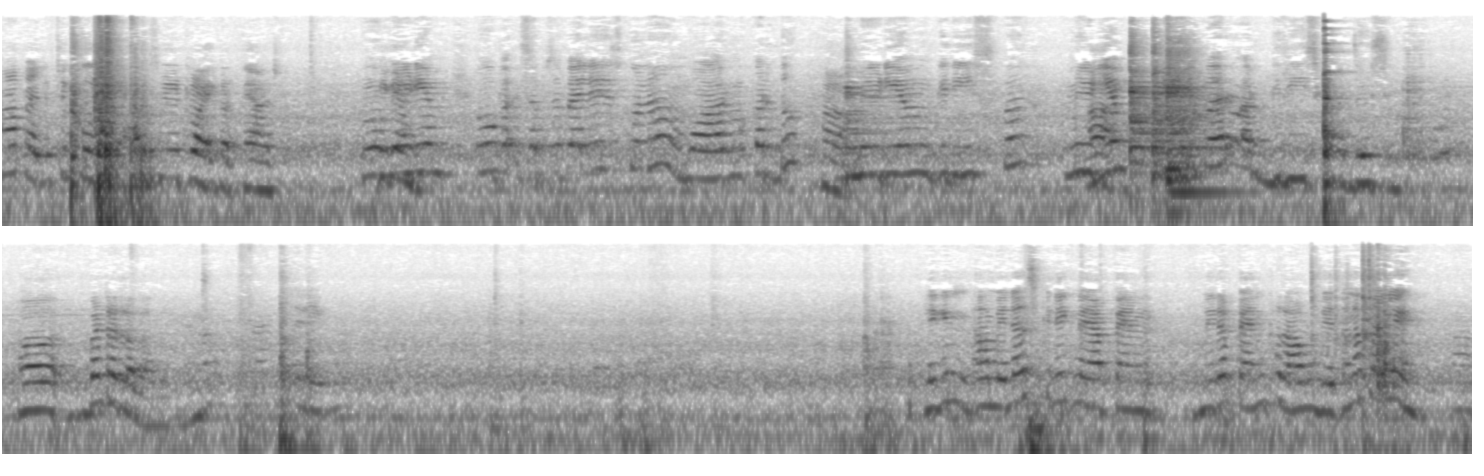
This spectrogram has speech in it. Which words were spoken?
हाँ पहले चलो कोई नहीं इसमें ट्राई करते हैं आज। है। मीडियम वो सबसे पहले इसको ना वार्म कर दो हाँ। मीडियम ग्रीस पर मीडियम हीट पर और ग्रीस कर दो इसे। और बटर लगा देते हैं ना चलेगा लेकिन हमें ना इसके लिए एक नया पेन मेरा पेन खराब हो गया था ना पहले। हाँ।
